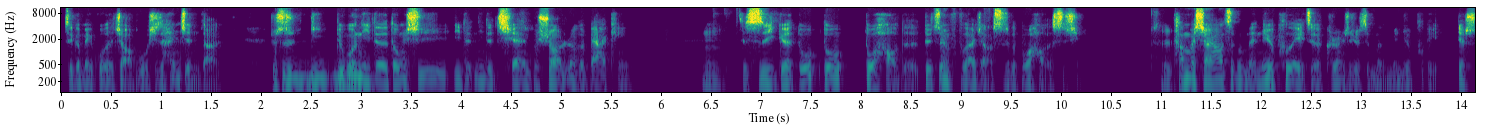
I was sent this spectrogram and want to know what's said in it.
这个美国的脚步？其实很简单，就是你如果你的东西、你的你的钱不需要任何 backing，嗯这是一个多多多好的，对政府来讲是个多好的事情。是他们想要怎么 manipulate 这个 currency 就怎么 manipulate。There's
